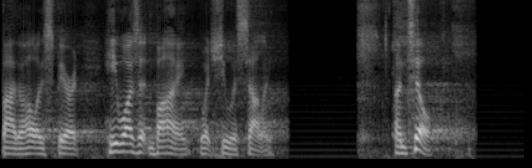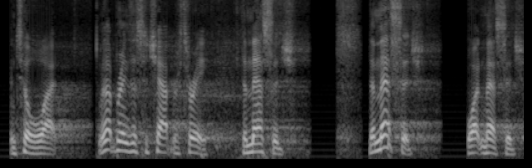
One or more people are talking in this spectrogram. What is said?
by the Holy Spirit, he wasn't buying what she was selling. Until, until what? Well, that brings us to chapter 3 the message. The message. What message?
